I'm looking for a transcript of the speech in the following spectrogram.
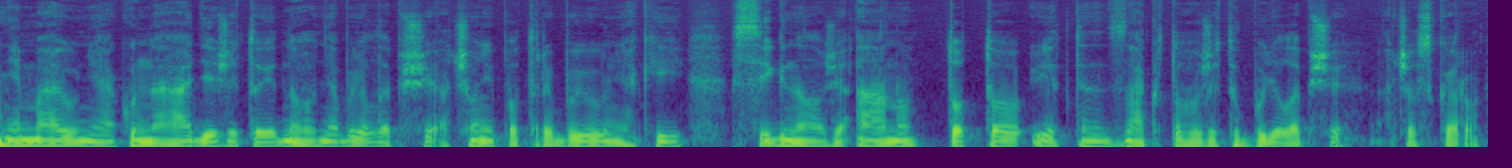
nemajú nejakú nádej, že to jednoho dňa bude lepšie. A čo oni potrebujú? Nejaký signál, že áno, toto je ten znak toho, že to bude lepšie a čo skoro.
